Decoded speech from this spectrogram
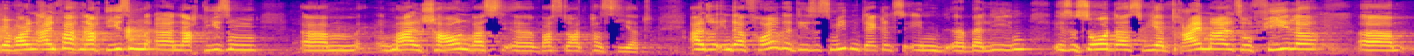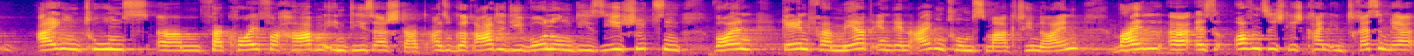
wir wollen einfach nach diesem, äh, nach diesem ähm, Mal schauen, was, äh, was dort passiert. Also in der Folge dieses Mietendeckels in äh, Berlin ist es so, dass wir dreimal so viele ähm, Eigentumsverkäufe haben in dieser Stadt. Also gerade die Wohnungen, die Sie schützen wollen, gehen vermehrt in den Eigentumsmarkt hinein, weil äh, es offensichtlich kein Interesse mehr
